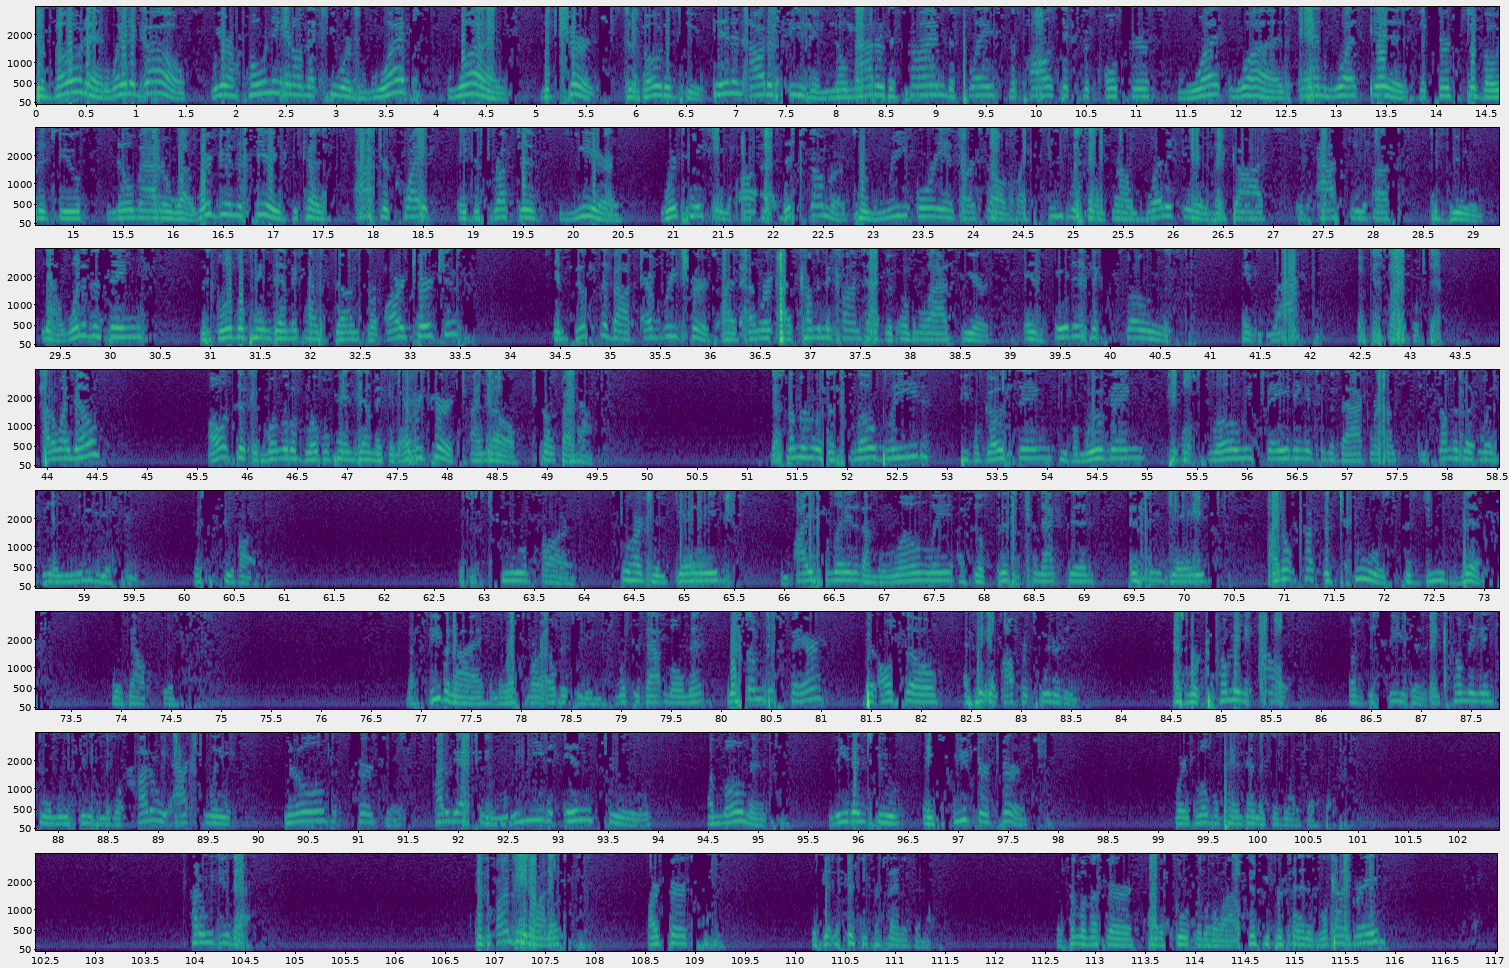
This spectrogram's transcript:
Devoted. Way to go. We are honing in on that keyword. What was the church devoted to in and out of season, no matter the time, the place, the politics, the culture? What was and what is the church devoted to no matter what? We're doing this series because after quite a disruptive year, we're taking uh, uh, this summer to reorient ourselves, like Steve was saying, around what it is that God is asking us to do. Now, one of the things this global pandemic has done for our churches, and just about every church I've ever I've come into contact with over the last year, is it has exposed a lack of discipleship. How do I know? All it took is one little global pandemic, and every church I know shrunk by half. Now, some of it was a slow bleed, people ghosting, people moving, people slowly fading into the background, and some of it was the immediacy. This is too hard. This is too hard. It's too hard to engage. I'm isolated. I'm lonely. I feel disconnected, disengaged. I don't have the tools to do this without this. Now, Steve and I and the rest of our elder teams looked at that moment with some despair, but also, I think, an opportunity. As we're coming out of the season and coming into a new season to go, how do we actually build churches? How do we actually lead into a moment, lead into a future church where a global pandemic does not affect us? How do we do that? Because if I'm being honest, our church is getting 50% of that. And some of us are out of school for a little while. 50% is what kind of grade?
